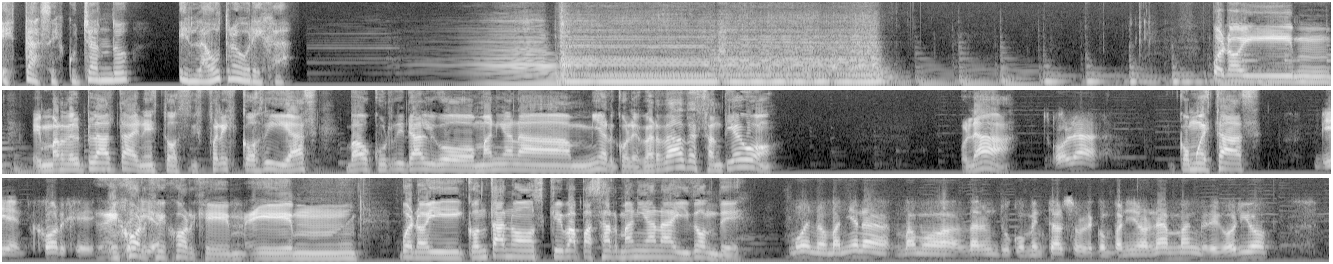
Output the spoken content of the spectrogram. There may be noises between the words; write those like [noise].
Estás escuchando en la otra oreja. Bueno, y mm, en Mar del Plata, en estos frescos días, va a ocurrir algo mañana miércoles, ¿verdad, Santiago? Hola. Hola. ¿Cómo estás? Bien, Jorge. Eh, Jorge, Jorge. Eh, mm, bueno, y contanos qué va a pasar mañana y dónde. Bueno, mañana vamos a dar un documental sobre el compañero Nasman, Gregorio,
